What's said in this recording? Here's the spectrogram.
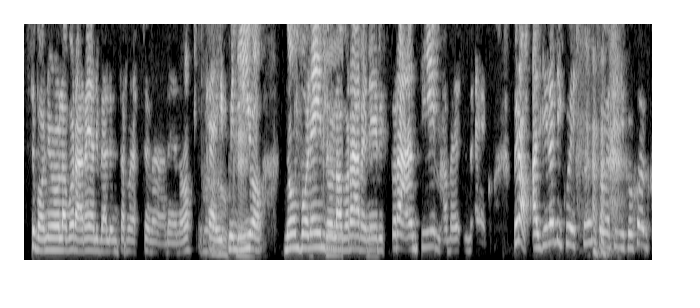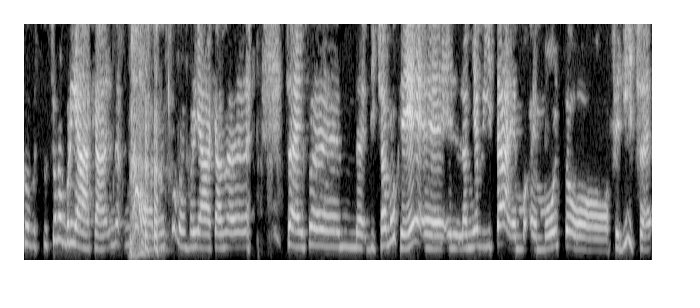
se vogliono lavorare a livello internazionale, no? Okay? Ah, okay. Quindi io non volendo okay, lavorare nei ristoranti, ma beh, ecco, però al di là di questo, insomma, ti dico, co- co- sono ubriaca. No, non sono ubriaca. Cioè, diciamo che eh, la mia vita è, è molto felice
